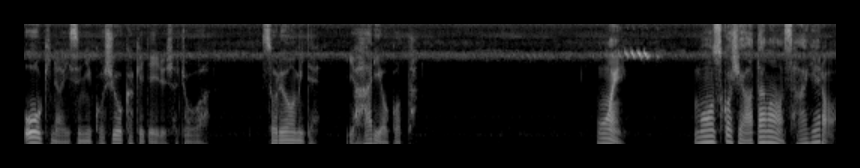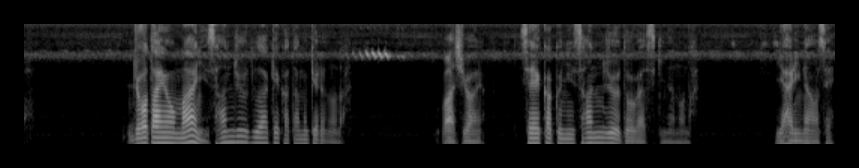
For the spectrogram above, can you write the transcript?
大きな椅子に腰をかけている社長はそれを見てやはり怒った。おいもう少し頭を下げろ。上体を前に30度だけ傾けるのだ。わしは正確に30度が好きなのだ。やり直せ。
